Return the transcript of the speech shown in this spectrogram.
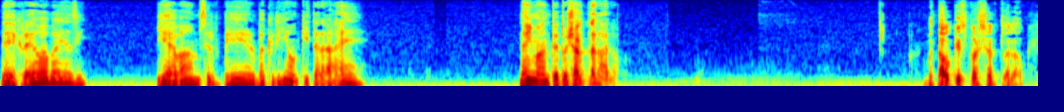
देख रहे हो अबा यजी ये अवाम सिर्फ़ भेड़ बकरियों की तरह है। नहीं मानते तो शर्त लगा लो। बताओ किस पर शर्त लगाओगे?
